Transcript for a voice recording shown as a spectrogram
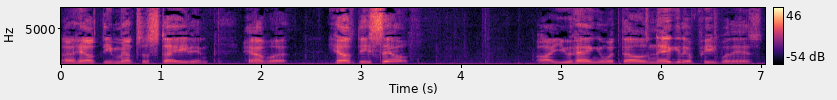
a healthy mental state and have a healthy self? Are you hanging with those negative people that's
